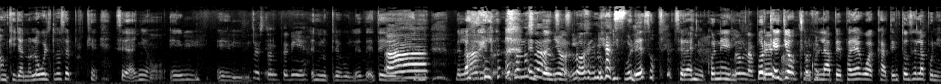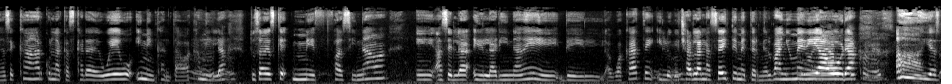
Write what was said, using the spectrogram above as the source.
aunque ya no lo he vuelto a hacer porque se dañó el, el, La estantería. el de, de, Ah, de la ah, abuela. eso no se Entonces, dañó, lo dañaste. Por eso se dañó con él. Con la porque pepa, yo porque- con la pepa de aguacate entonces la ponía a secar con la cáscara de huevo y me encantaba Camila. Tú sabes que me fascinaba eh, hacer la, eh, la harina de, del aguacate y luego echarla en aceite y meterme al baño media bañarte hora. con eso. Ay, as-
